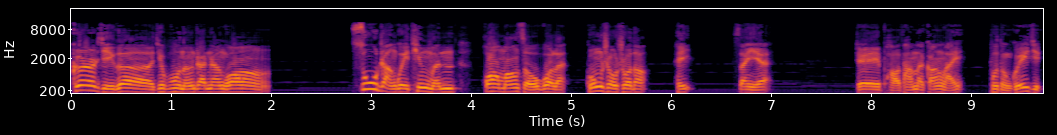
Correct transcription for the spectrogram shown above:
哥儿几个就不能沾沾光？”苏掌柜听闻，慌忙走过来，拱手说道：“嘿，三爷，这跑堂的刚来，不懂规矩，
